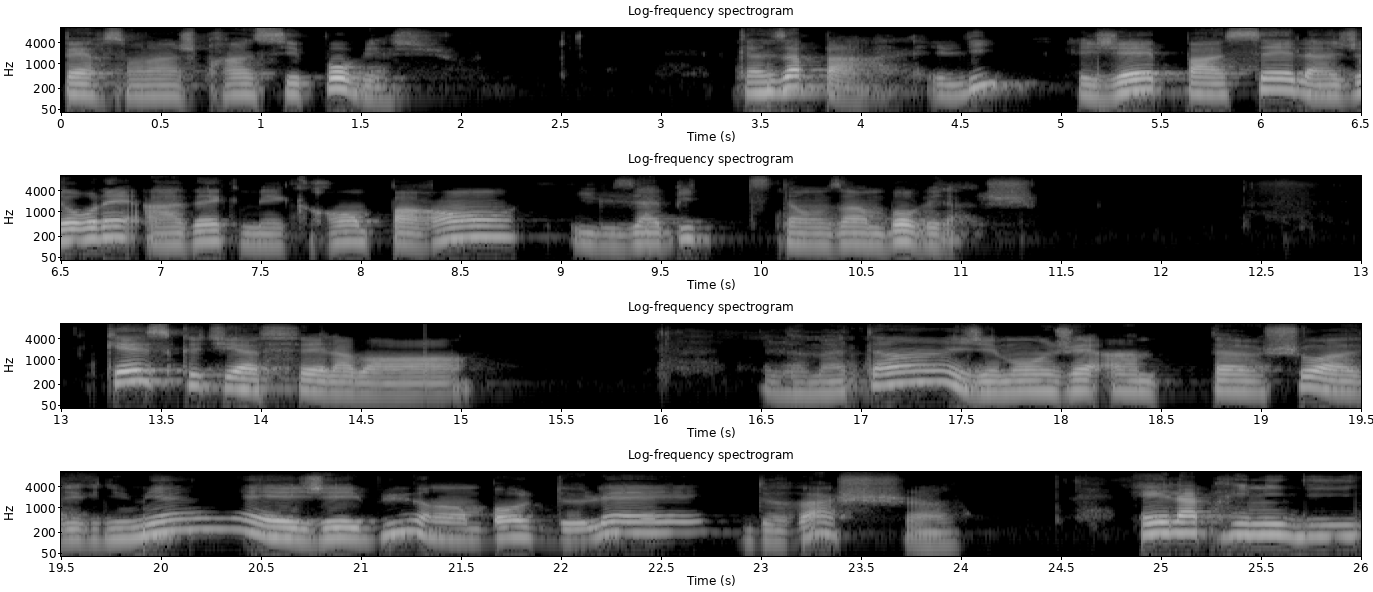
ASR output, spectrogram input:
personnages principaux, bien sûr. Kanza parle, il dit « J'ai passé la journée avec mes grands-parents, ils habitent dans un beau village. »« Qu'est-ce que tu as fait là-bas ?»« Le matin, j'ai mangé un pain chaud avec du miel et j'ai bu un bol de lait de vache. Et l'après-midi,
